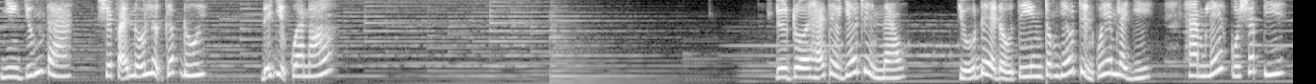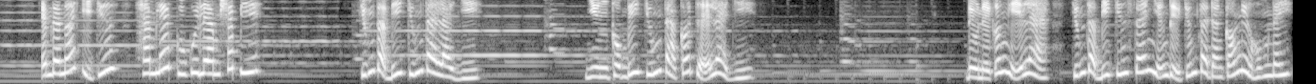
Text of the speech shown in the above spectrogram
Nhưng chúng ta sẽ phải nỗ lực gấp đôi để vượt qua nó Được rồi hãy theo giáo trình nào. Chủ đề đầu tiên trong giáo trình của em là gì? Hamlet của Shakespeare. Em đã nói gì chứ? Hamlet của William Shakespeare. chúng ta biết chúng ta là gì, nhưng không biết chúng ta có thể là gì. Điều này có nghĩa là chúng ta biết chính xác những điều chúng ta đang có ngày hôm nay,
